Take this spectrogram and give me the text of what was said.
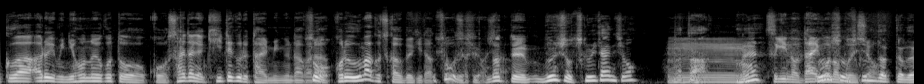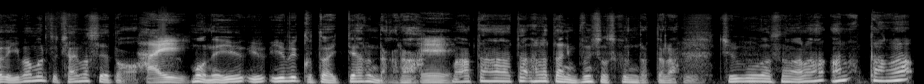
国はある意味、日本の言うことをこう最大限聞いてくるタイミングだから、これをうまく使うべきだとそうですよ。だって文章を作りたいんでしょ？また、ね。次の第5の文章。文章だったら、だから今までとちゃいますよと。はい。もうね、言う言うべきことは言ってあるんだから、えー、また新たに文章を作るんだったら、うん、中国はそのあなあなたが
